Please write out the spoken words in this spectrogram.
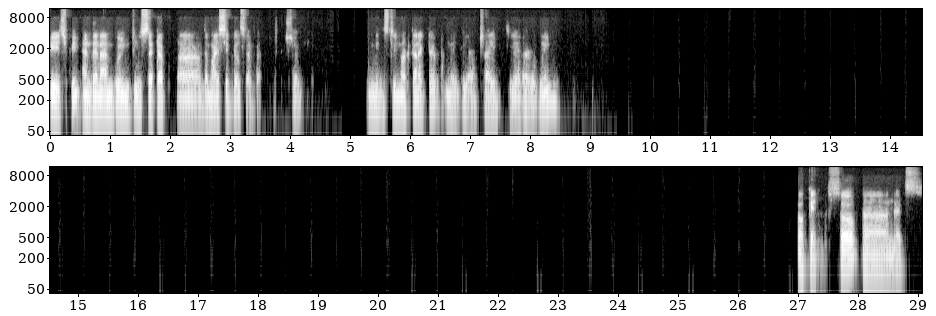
PHP, and then I'm going to set up uh, the MySQL server. So we're still not connected. Maybe I'll try later again. Okay, so uh, let's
